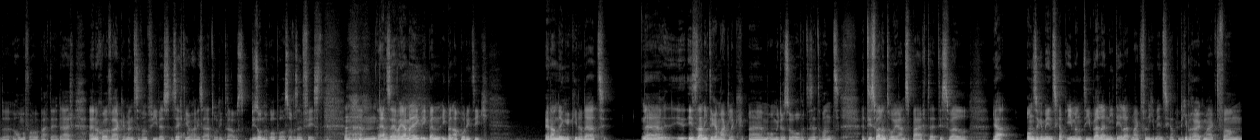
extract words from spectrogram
de homofobe partij daar. En nog wel vaker mensen van Fidesz, zegt die organisator, die trouwens bijzonder open was over zijn feest. Ehm, En zei van, ja, maar nee, ik, ik, ben, ik ben apolitiek. En dan denk ik inderdaad... Nee, is dat niet te gemakkelijk ehm, om je er zo over te zetten? Want het is wel een Trojaans paard. Hè. Het is wel ja, onze gemeenschap, iemand die wel en niet deel uitmaakt van die gemeenschap, die gebruik maakt van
